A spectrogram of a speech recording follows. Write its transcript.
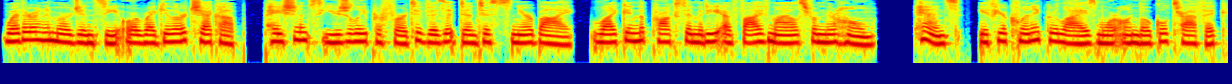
Whether an emergency or regular checkup, patients usually prefer to visit dentists nearby, like in the proximity of 5 miles from their home. Hence, if your clinic relies more on local traffic,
